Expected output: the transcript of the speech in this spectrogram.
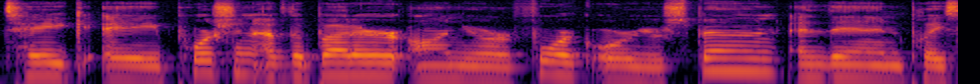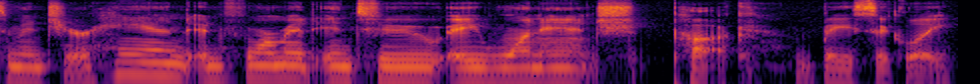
take a portion of the butter on your fork or your spoon and then place them into your hand and form it into a one inch puck basically.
